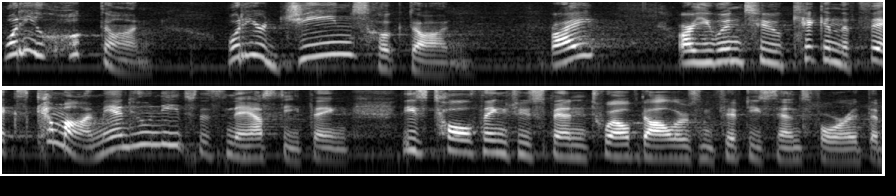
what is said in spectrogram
what are you hooked on? What are your genes hooked on? Right? Are you into kicking the fix? Come on, man, who needs this nasty thing? These tall things you spend $12.50 for at the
